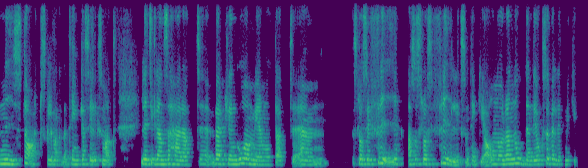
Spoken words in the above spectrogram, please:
nystart skulle man kunna tänka sig. Liksom att lite grann så här att eh, verkligen gå mer mot att um, slå sig fri. Alltså slå sig fri liksom tänker jag. Och norra noden det är också väldigt mycket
